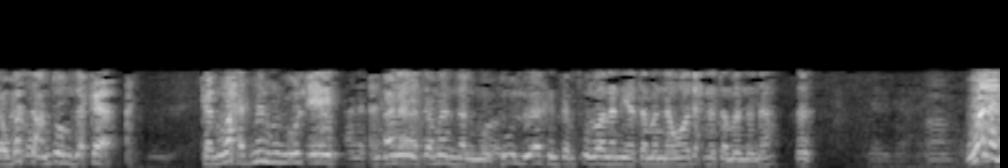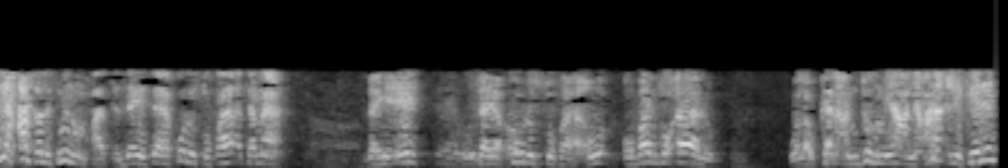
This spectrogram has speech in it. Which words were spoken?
لو بس عندهم ذكاء كان واحد منهم يقول إيه؟ أنا أتمنى. أنا أتمنى الموت. يقول له يا أخي أنت بتقول ولن يتمنى واضح إحنا تمناه ها. ولا دي حصلت منهم حتى. زي سيقول السفهاء تمام. زي إيه؟ سيقول السفهاء. وبرضه قالوا ولو كان عندهم يعني عقل كده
